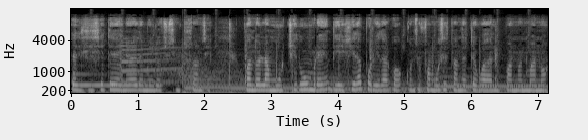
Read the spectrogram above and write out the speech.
el 17 de enero de 1811, cuando la muchedumbre, dirigida por Hidalgo con su famoso estandarte guadalupano en mano,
